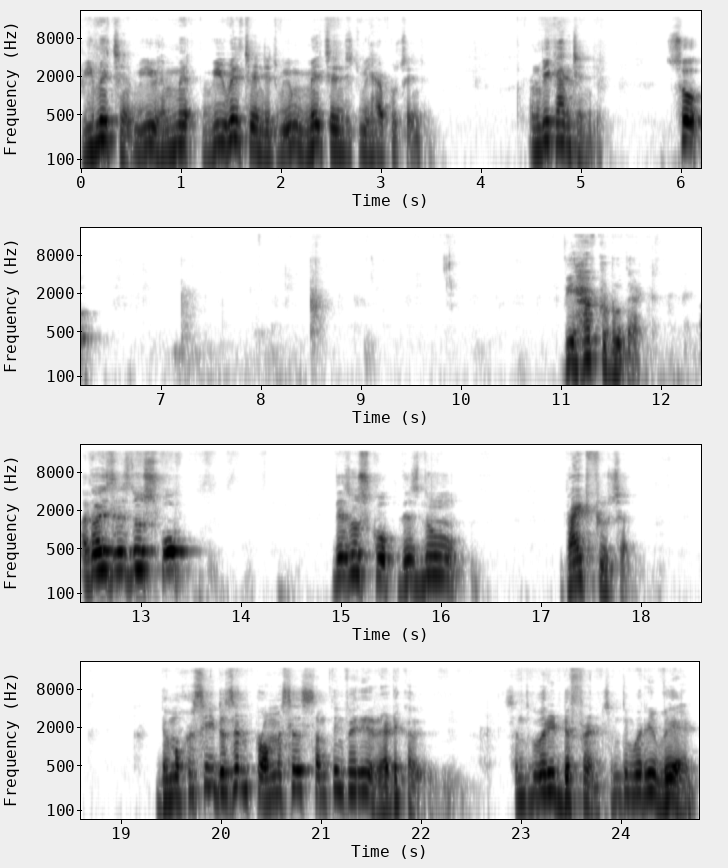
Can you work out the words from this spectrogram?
we may change we may, we will change it we may change it we have to change it and we can change it so we have to do that otherwise there's no scope there's no scope there's no bright future democracy doesn't promises something very radical something very different something very weird.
